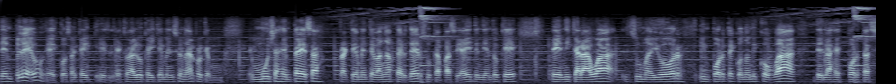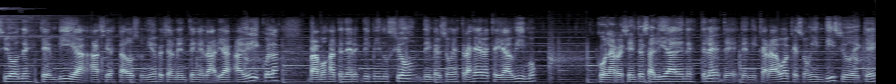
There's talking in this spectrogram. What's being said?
de empleo, es cosa que esto es algo que hay que mencionar porque muchas empresas prácticamente van a perder su capacidad y entendiendo que en Nicaragua su mayor importe económico va de las exportaciones que envía hacia Estados Unidos, especialmente en el área agrícola. Vamos a tener disminución de inversión extranjera que ya vimos con la reciente salida de Nestlé de, Nicaragua, que son indicios de que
